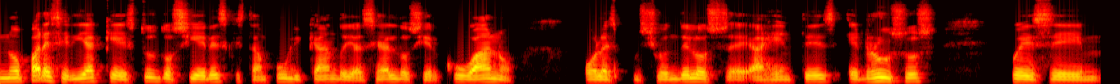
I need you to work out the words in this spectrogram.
no parecería que estos dosieres que están publicando, ya sea el dosier cubano o la expulsión de los eh, agentes eh, rusos, pues em,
